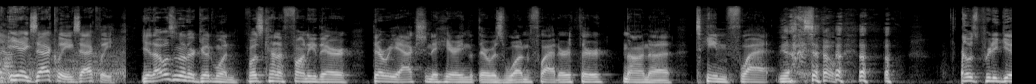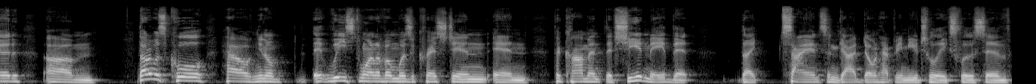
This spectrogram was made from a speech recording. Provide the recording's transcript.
Yeah. Yeah, exactly, exactly. Yeah, that was another good one. It was kind of funny their their reaction to hearing that there was one flat earther on a team flat. Yeah. So that was pretty good. Um, thought it was cool how you know at least one of them was a Christian, and the comment that she had made that like science and God don't have to be mutually exclusive.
